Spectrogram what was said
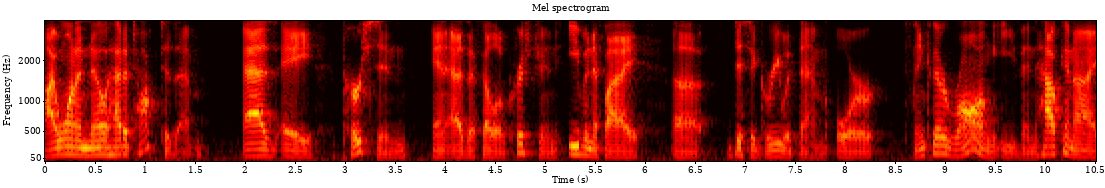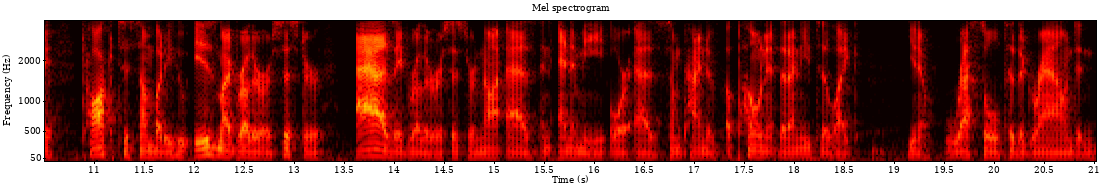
I want to know how to talk to them as a person and as a fellow Christian, even if I uh, disagree with them or think they're wrong, even. How can I talk to somebody who is my brother or sister as a brother or sister, not as an enemy or as some kind of opponent that I need to, like, you know, wrestle to the ground and,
